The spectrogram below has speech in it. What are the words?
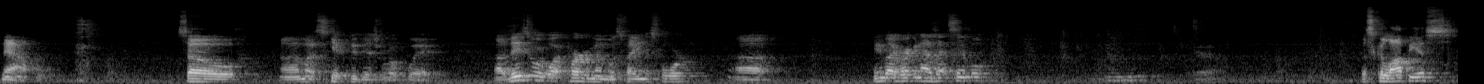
Now, so uh, I'm going to skip through this real quick. Uh, these were what Pergamum was famous for. Uh, anybody recognize that symbol? Asclepius.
